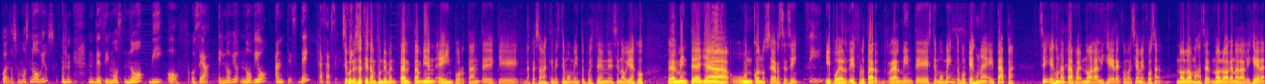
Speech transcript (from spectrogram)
Cuando somos novios, decimos no vi o. O sea, el novio no vio antes de casarse. Sí, por eso es que es tan fundamental también e importante que las personas que en este momento pues estén en ese noviazgo realmente haya un conocerse, ¿sí? Sí. Y poder disfrutar realmente este momento, porque es una etapa. Sí, es una etapa, no a la ligera, como decía mi esposa, no lo vamos a hacer, no lo hagan a la ligera,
